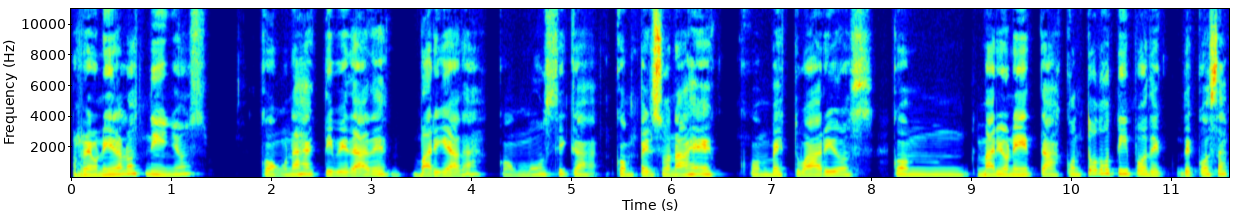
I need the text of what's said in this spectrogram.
reunir a los niños con unas actividades variadas, con música, con personajes, con vestuarios, con marionetas, con todo tipo de, cosas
